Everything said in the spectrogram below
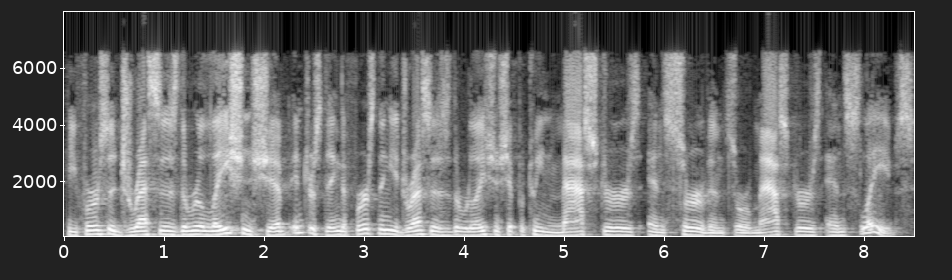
he first addresses the relationship. Interesting, the first thing he addresses is the relationship between masters and servants or masters and slaves.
